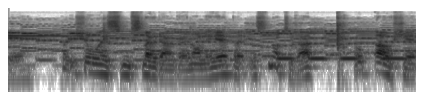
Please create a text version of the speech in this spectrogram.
Yeah, pretty sure there's some slowdown going on here, but it's not too bad. Oh, oh shit.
